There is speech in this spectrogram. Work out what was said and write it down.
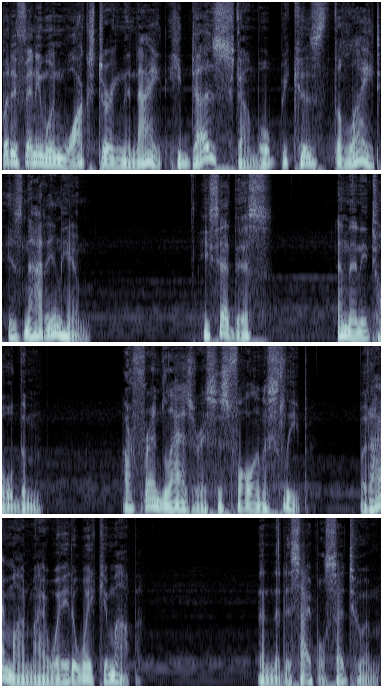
But if anyone walks during the night, he does stumble because the light is not in him. He said this, and then he told them, Our friend Lazarus has fallen asleep, but I'm on my way to wake him up. Then the disciples said to him,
